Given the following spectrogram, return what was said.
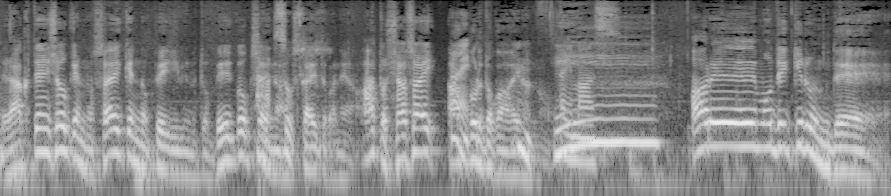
うん、楽天証券の債券のページ見ると、米国債の扱いとかね、あと社債、アップルとかああいうの、あります。あれもできるんで、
